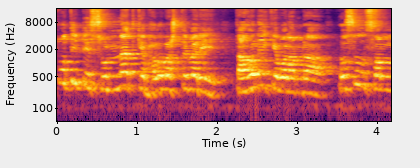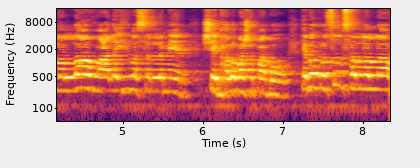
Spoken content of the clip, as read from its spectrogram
প্রতিটি সুন্নাতকে ভালোবাসতে পারি, তাহলেই কেবল আমরা রসুল সাল্লাহ আলহি আসাল্লামের সেই ভালোবাসা পাবো এবং রসুল সাল্লাহ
